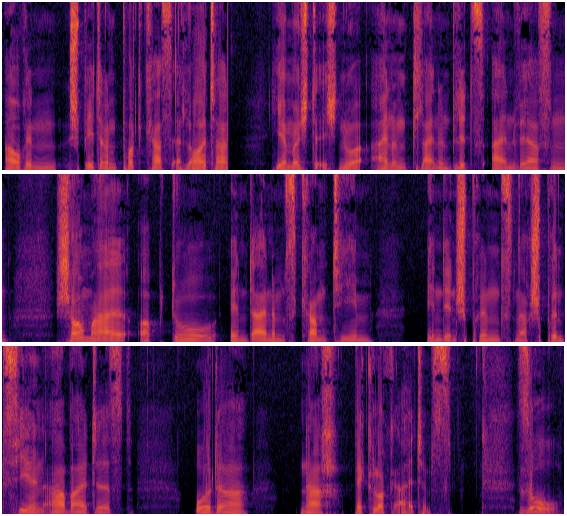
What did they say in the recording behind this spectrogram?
auch in späteren Podcasts erläutern. Hier möchte ich nur einen kleinen Blitz einwerfen. Schau mal, ob du in deinem Scrum-Team in den Sprints nach Sprintzielen arbeitest oder nach Backlog-Items. So,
